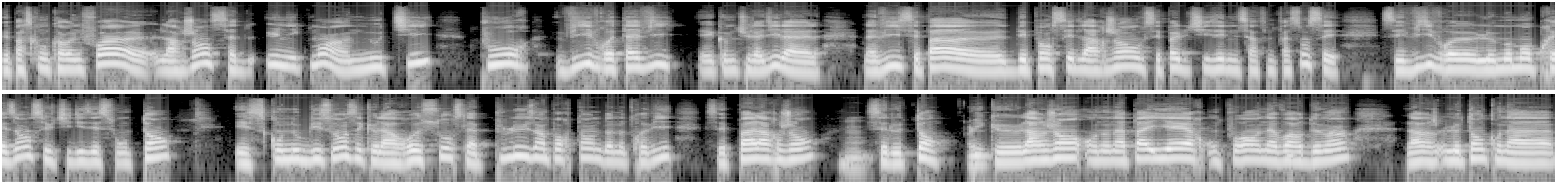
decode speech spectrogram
mais parce qu'encore une fois, l'argent, c'est uniquement un outil pour vivre ta vie. Et comme tu l'as dit, la, la vie, c'est pas euh, dépenser de l'argent ou c'est pas l'utiliser d'une certaine façon, c'est vivre le moment présent, c'est utiliser son temps. Et ce qu'on oublie souvent, c'est que la ressource la plus importante dans notre vie, c'est pas l'argent, mmh. c'est le temps. Et que l'argent, on n'en a pas hier, on pourra en avoir demain. Le temps qu'on a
